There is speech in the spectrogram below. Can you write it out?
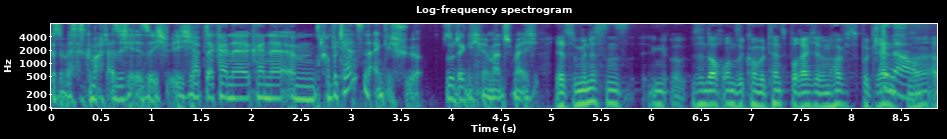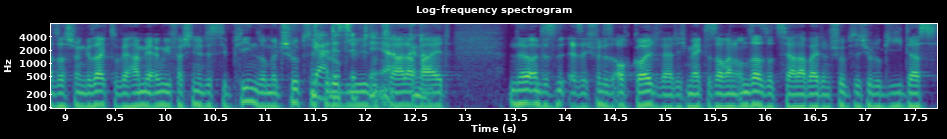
Also was heißt gemacht? Also ich, also ich, ich habe da keine, keine ähm, Kompetenzen eigentlich für. So denke ich mir manchmal. Ich ja, zumindest sind auch unsere Kompetenzbereiche dann häufig so begrenzt. Genau. Ne? Also du hast schon gesagt, so wir haben ja irgendwie verschiedene Disziplinen, so mit Schulpsychologie, ja, Sozialarbeit. Ja, genau. Ne, und das, also ich finde es auch Gold wert. Ich merke das auch an unserer Sozialarbeit und Schulpsychologie, dass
